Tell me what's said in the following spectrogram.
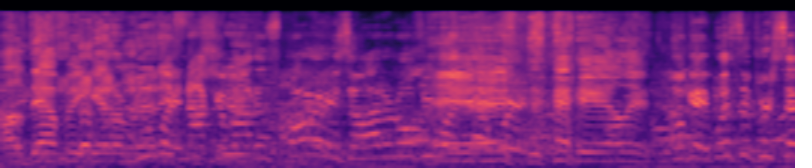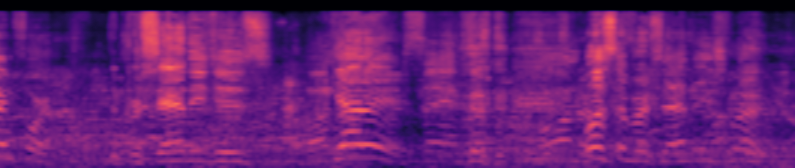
I'll definitely get him ready. You might knock sure. him out in sparring, so I don't know if you want that Hey, word. hey, hey, Elliot. Okay, what's the percent for it? The percentage is, get it? What's the percentage for?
